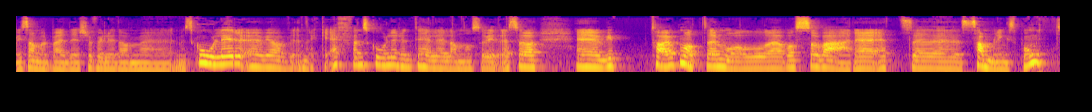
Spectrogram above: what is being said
vi samarbeider selvfølgelig da med, med skoler. Eh, vi har en rekke FN-skoler rundt i hele landet osv. Så, videre. så eh, vi tar jo på en måte mål av oss å være et samlingspunkt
